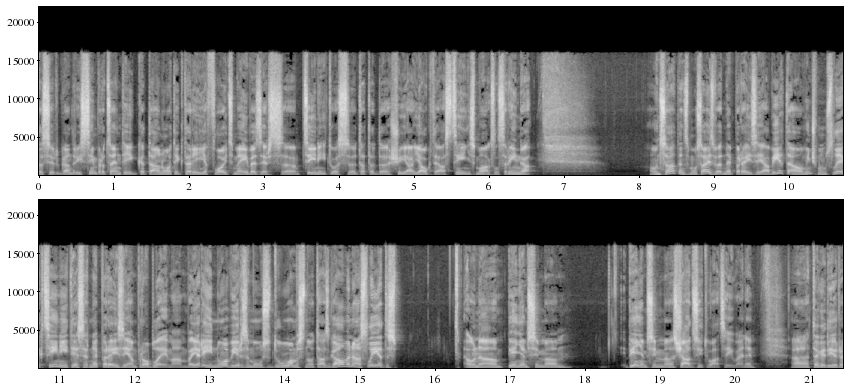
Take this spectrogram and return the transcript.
tas ir gandrīz simtprocentīgi, ka tā notiktu arī, ja Floyds Meivezers cīnītos tātad, šajā jauktajās cīņas mākslas ringā. Un sātens mūs aizved nepareizajā vietā, un viņš mums liek cīnīties ar nepareizajām problēmām, vai arī novirza mūsu domas no tās galvenās lietas. Un, pieņemsim, Pieņemsim šādu situāciju, vai ne? Tagad ir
